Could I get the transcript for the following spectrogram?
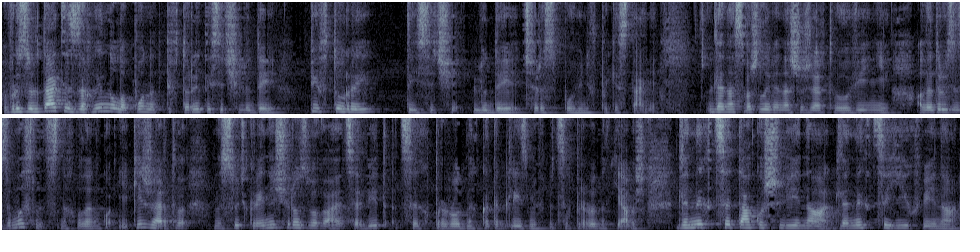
В результаті загинуло понад півтори тисячі людей. Півтори тисячі людей через повінь в Пакистані. Для нас важливі наші жертви у війні. Але, друзі, замислитесь на хвилинку, які жертви несуть країни, що розвиваються від цих природних катаклізмів, від цих природних явищ. Для них це також війна, для них це їх війна,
